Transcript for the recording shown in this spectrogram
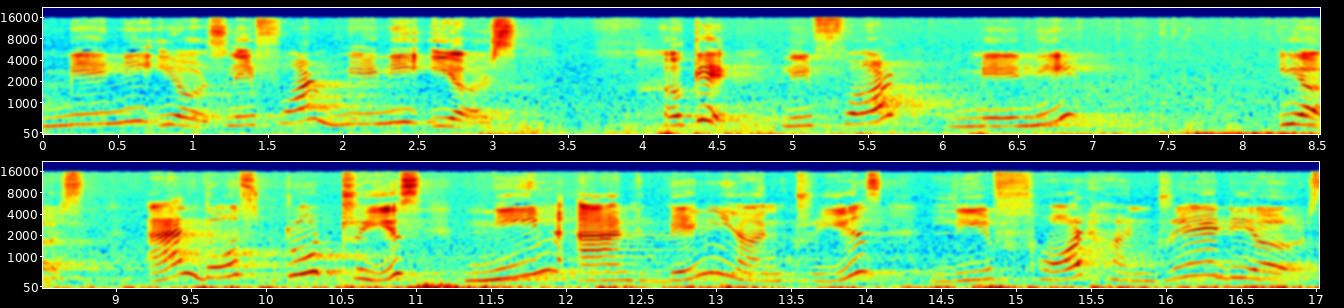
many years, live for many years. Okay, live for many years and those two trees neem and banyan trees live for 100 years.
